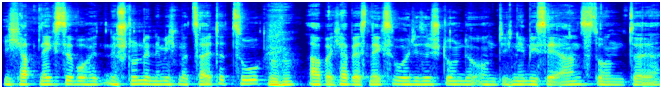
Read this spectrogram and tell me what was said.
Ich habe nächste Woche eine Stunde, nehme ich mir Zeit dazu, Mhm. aber ich habe erst nächste Woche diese Stunde und ich nehme die sehr ernst und äh,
